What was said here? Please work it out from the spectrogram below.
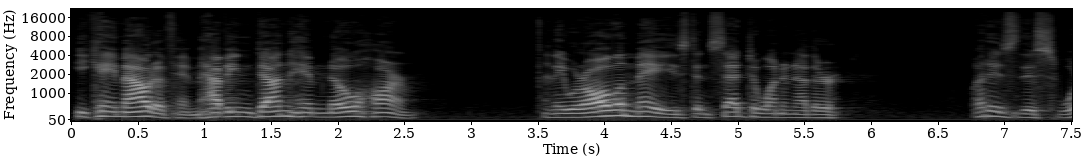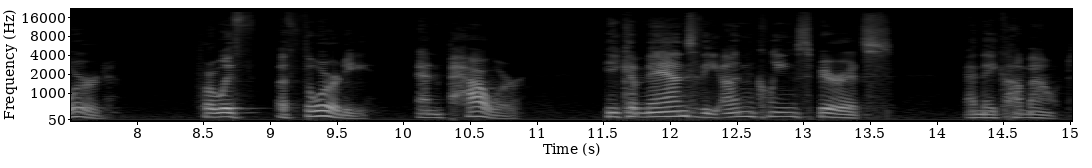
he came out of him, having done him no harm. And they were all amazed and said to one another, What is this word? For with authority and power he commands the unclean spirits, and they come out.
